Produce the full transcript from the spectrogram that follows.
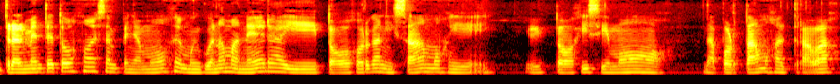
realmente todos nos desempeñamos de muy buena manera y todos organizamos y, y todos hicimos, aportamos al trabajo.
